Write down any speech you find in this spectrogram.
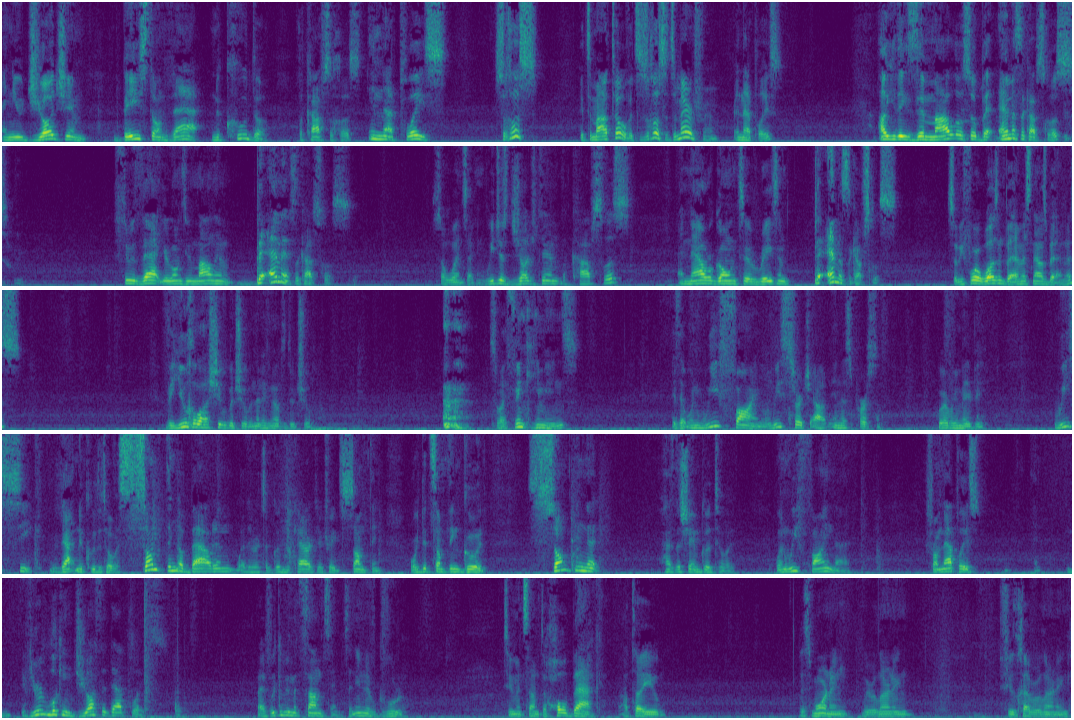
and you judge him based on that Nakuda Lakafsachus in that place. Sachus. It's a Ma'at Tov, it's a Sachus, it's a merit for him in that place. Al Yidei Zemalo, so Be'emes. Through that, you're going to mal him Be'emes Lakafsachus. So one second. We just judged him the kafslus, and now we're going to raise him be'emes the kafslus. So before it wasn't be'emes, now it's be'emes. V'yuchal hashiv b'tshuva, and then he's going to have to do tshuva. so I think he means is that when we find, when we search out in this person, whoever he may be, we seek that nekuda tova, something about him, whether it's a good character trait, something, or he did something good, something that has the shame good to it. When we find that, from that place, if you're looking just at that place, right, if we could be mitzamtzim, it's an union of gvura, to be mitzam, to hold back. I'll tell you, this morning we were learning, a few were learning,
